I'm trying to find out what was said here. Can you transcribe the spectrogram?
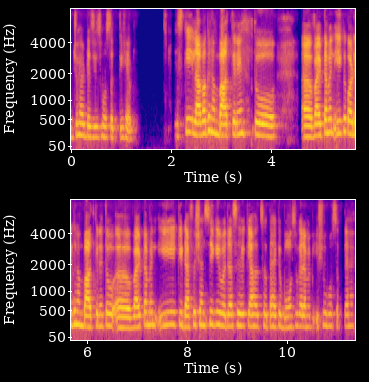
जो है डिज़ीज़ हो सकती है। इसके अलावा अगर हम बात करें तो वाइटामिन ई के अकॉर्डिंग हम बात करें तो वाइटामिन ई की डेफिशिएंसी की वजह से क्या हो सकता है कि बोन्स वगैरह में भी इशू हो सकता है?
